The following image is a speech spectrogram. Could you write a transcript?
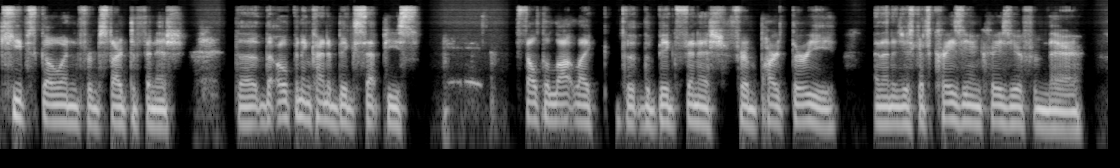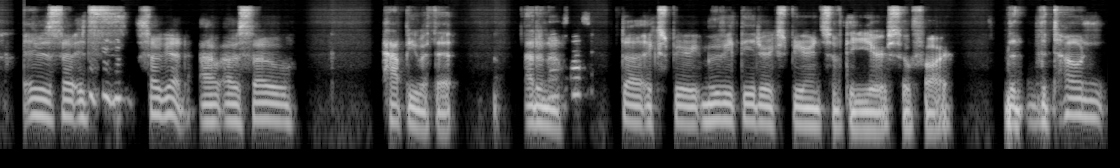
keeps going from start to finish. The the opening kind of big set piece felt a lot like the the big finish from part three, and then it just gets crazier and crazier from there. It was so it's so good. I, I was so happy with it. I don't know awesome. the experience movie theater experience of the year so far. The the tone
